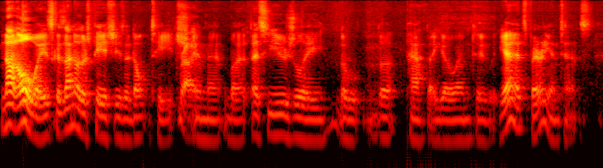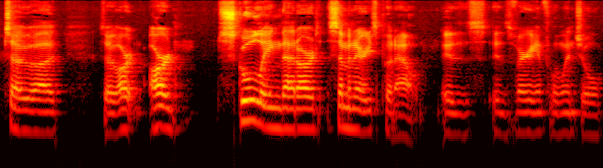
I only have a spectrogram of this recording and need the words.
not always, because I know there's PhDs that don't teach, Right. in that, but that's usually the the path they go into. But yeah, it's very intense. So, uh, so our our schooling that our seminaries put out is is very influential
